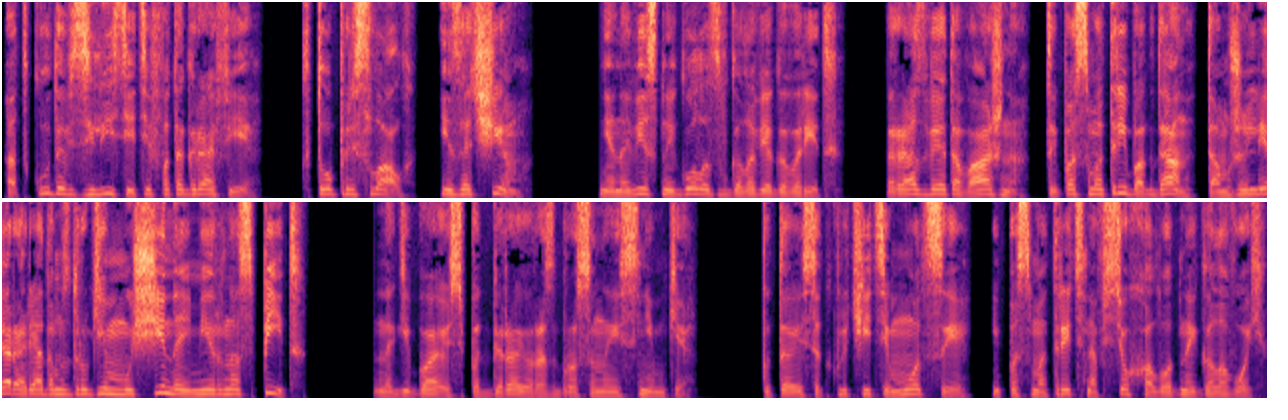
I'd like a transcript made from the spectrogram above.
Откуда взялись эти фотографии? Кто прислал? И зачем? Ненавистный голос в голове говорит. «Разве это важно? Ты посмотри, Богдан, там же Лера рядом с другим мужчиной мирно спит». Нагибаюсь, подбираю разбросанные снимки. Пытаюсь отключить эмоции и посмотреть на все холодной головой.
